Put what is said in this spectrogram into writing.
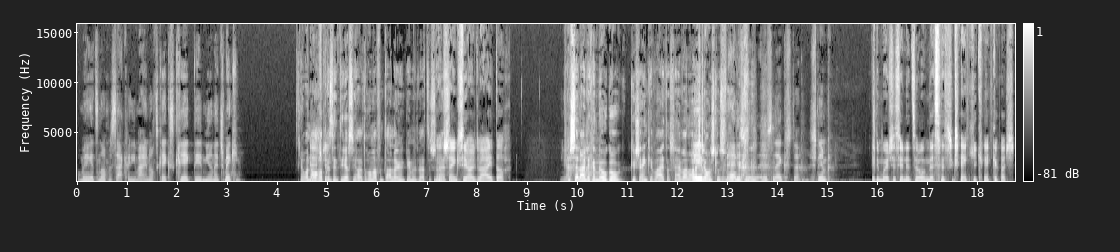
Und mir jetzt noch auf den Sack, wenn ich Weihnachtskeks kriege, die mir nicht schmecken. Ja, aber Ja, nachher stimmt. präsentierst du sie halt daheim auf den Teller, irgendjemand wird es schon Dann essen. schenk sie halt weiter. Ja. Ist halt eigentlich ein No-Go, Geschenke weiter, das ist einfach eine erste Eben. Anschlussfrage. Nein, das ist das Nächste. Stimmt. Ja, du musst es ja nicht sagen, dass du das Geschenk gekriegt hast.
